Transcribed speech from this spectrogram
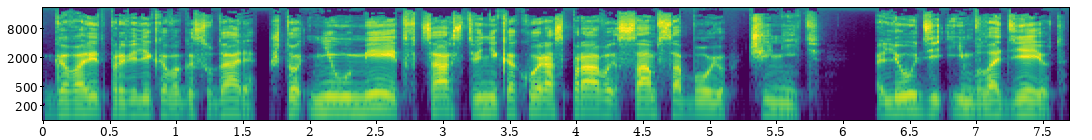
говорит про великого государя, что не умеет в царстве никакой расправы сам собою чинить. Люди им владеют,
